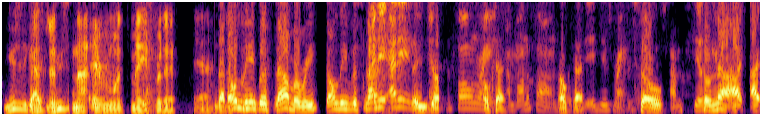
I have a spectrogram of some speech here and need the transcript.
You just got. That's You just just not everyone's made for that. Yeah. Now, don't leave us now, Marie. Don't leave us now. I, did, I There you didn't. go. The phone rang. Okay. I'm on the phone. Okay. It, it just rang. So, I'm still. so here. now I, I,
